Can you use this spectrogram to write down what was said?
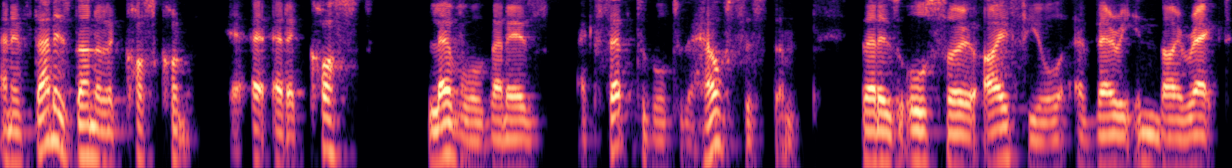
And if that is done at a cost at a cost level that is acceptable to the health system, that is also, I feel, a very indirect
